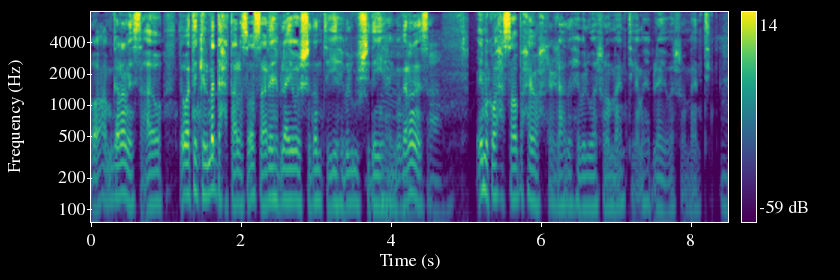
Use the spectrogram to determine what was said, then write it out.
oo ma garanaysaa oo dee waatan kelmadda xataa la soo saaray heblaayo way shidanta iyo hebel wuu shidan yahay ma garanaysaa iminka waxa soo baxay waxa la yidhahdo hebel waa romantic ama heblaayo waa romantic. Een,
